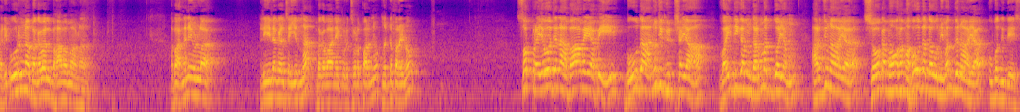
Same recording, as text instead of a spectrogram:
പരിപൂർണ ഭഗവത് ഭാവമാണ് അപ്പൊ അങ്ങനെയുള്ള ലീലകൾ ചെയ്യുന്ന ഭഗവാനെ കുറിച്ചുകൂടെ പറഞ്ഞു. എന്നിട്ട് പറയുന്നു സ്വപ്രയോജന അഭാവേ അപി ഭൂത അനുജിഗൃക്ഷയ വൈദികം ധർമ്മദ്വയം അർജുനായ ശോകമോഹ മഹോദതൗ നിമഗ്നായ ഉപദിദേശ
